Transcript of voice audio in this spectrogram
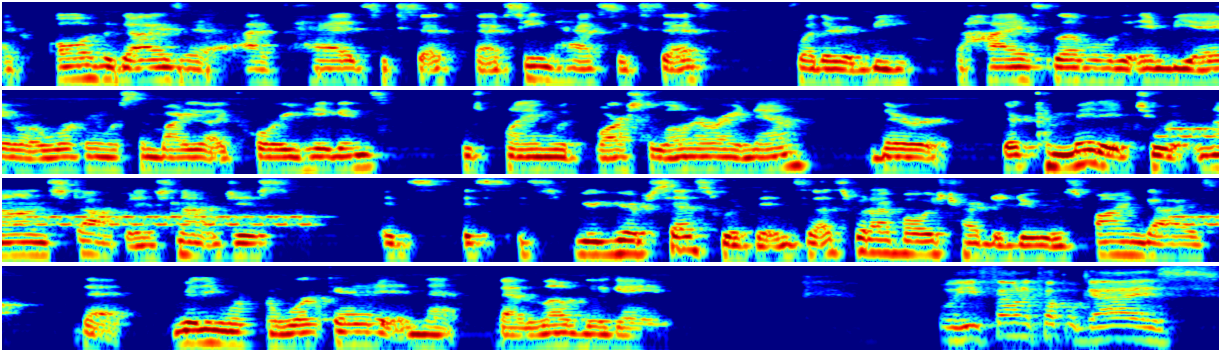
like all the guys that I've had success, that I've seen have success, whether it be the highest level of the NBA or working with somebody like Cory Higgins, who's playing with Barcelona right now, they're they're committed to it nonstop, and it's not just it's it's it's you're, you're obsessed with it, and so that's what I've always tried to do is find guys that really want to work at it and that that love the game. Well, you found a couple guys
